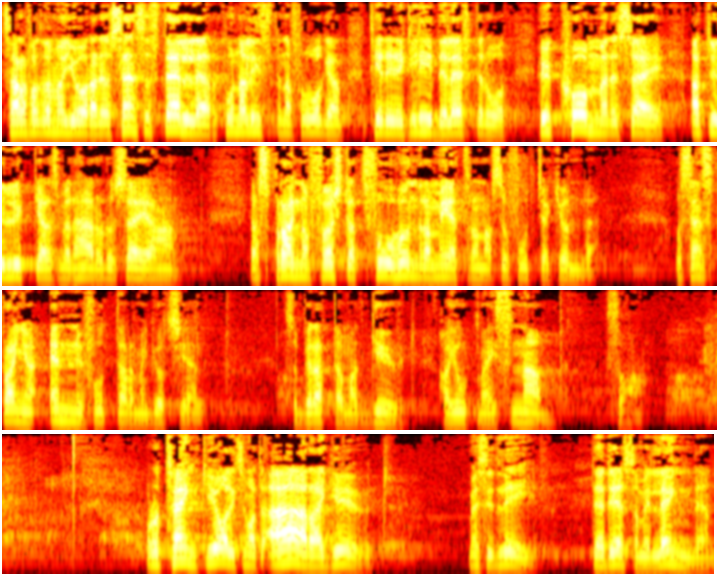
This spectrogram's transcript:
Så han har fått vara med och göra det. Och sen så ställer journalisterna frågan till Erik Liddell efteråt. Hur kommer det sig att du lyckades med det här? Och då säger han, jag sprang de första 200 metrarna så fort jag kunde. Och sen sprang jag ännu fortare med Guds hjälp. Så berättar om att Gud har gjort mig snabb, sa han. Och då tänker jag liksom att ära Gud med sitt liv, det är det som i längden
